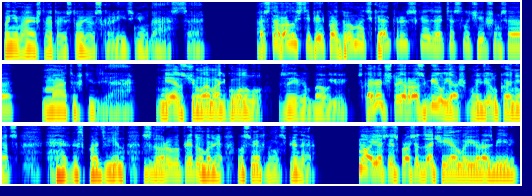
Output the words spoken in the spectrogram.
понимая, что эту историю скрыть не удастся. Оставалось теперь подумать, как рассказать о случившемся матушке Дзя. «Незачем ломать голову», — заявил Бао Юй. «Скажите, что я разбил яшму, и делу конец». «Эх, господин, здорово придумали», — усмехнулся Пинер. «Ну, а если спросят, зачем вы ее разбили?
